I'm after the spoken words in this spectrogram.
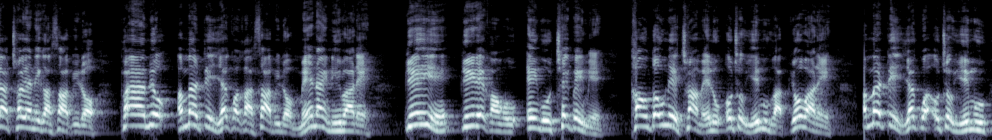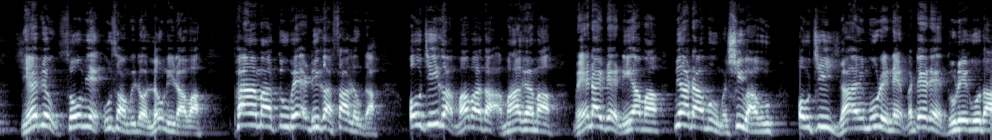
လ6ရက်နေ့ကစပြီးတော့ဖန်မြို့အမှတ်1ရက်ကွက်ကစပြီးတော့မဲနိုင်နေပါတယ်။ပြေးရင်ပြေးတဲ့ကောင်ကိုအိမ်ကိုချိတ်ပိတ်မယ်။ထောင်သုံးနဲ့ချမယ်လို့အုပ်ချုပ်ရေးမှူးကပြောပါတယ်။အမှတ်1ရက်ကွက်အုပ်ချုပ်ရေးမှူးရဲပြုတ်စိုးမြင့်ဦးဆောင်ပြီးတော့လုပ်နေတာပါ။ဖန်မှာသူပဲအဓိကစလုပ်တာ။ အုတ်ကြီးကမဘာသာအမာခံမှာမဲနိုင်တဲ့နေရာမှာမျှတမှုမရှိပါဘူး။အုတ်ကြီးရာအိမ်မှုတွေနဲ့မတည့်တဲ့သူတွေကိုသာ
